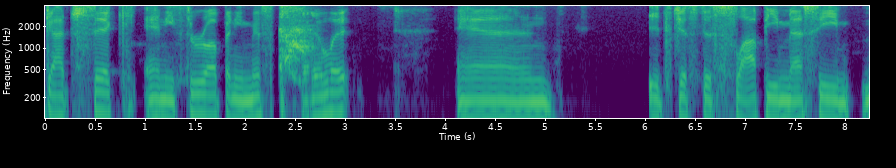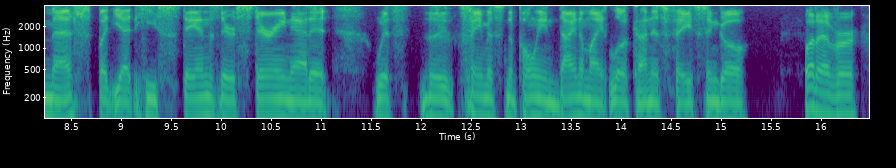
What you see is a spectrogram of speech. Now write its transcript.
got sick and he threw up and he missed the toilet. And it's just this sloppy messy mess but yet he stands there staring at it with the famous Napoleon Dynamite look on his face and go whatever.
